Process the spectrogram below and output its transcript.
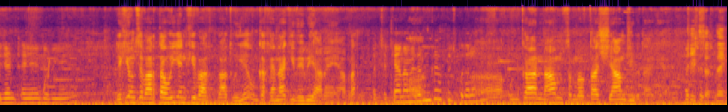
एजेंट हैं जो भी हैं? देखिए उनसे वार्ता हुई है इनकी बात बात हुई है। उनका कहना है कि वे भी आ रहे हैं यहाँ पर। अच्छा क्या नाम है सर उनका? कुछ पता लगा? उनका नाम संभवतः श्याम जी बताया गया है। ठीक सर थैंक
